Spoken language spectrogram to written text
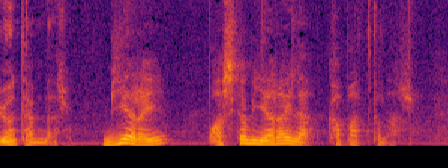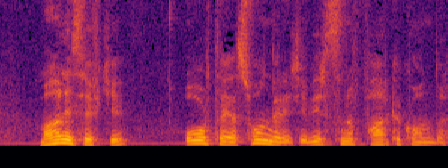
yöntemler. Bir yarayı başka bir yarayla kapattılar. Maalesef ki ortaya son derece bir sınıf farkı kondu.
